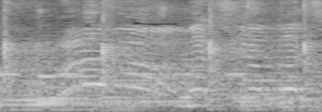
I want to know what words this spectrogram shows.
Let's go, let's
